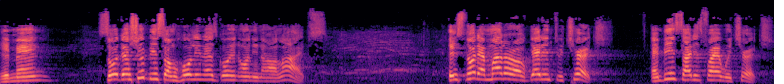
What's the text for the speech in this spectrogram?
Amen. So there should be some holiness going on in our lives. It's not a matter of getting to church and being satisfied with church.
